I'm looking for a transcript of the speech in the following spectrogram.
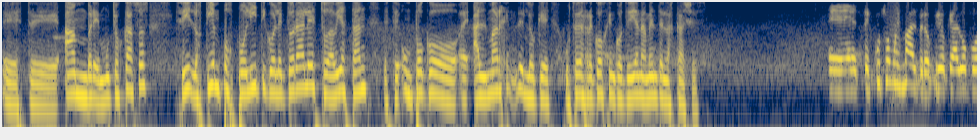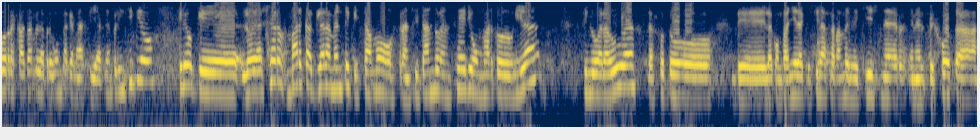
este, hambre en muchos casos, ¿sí? los tiempos político-electorales todavía están este, un poco eh, al margen de lo que ustedes recogen cotidianamente en las calles. Eh, te escucho muy mal, pero creo que algo puedo rescatar de la pregunta que me hacías. En principio, creo que lo de ayer marca claramente que estamos transitando en serio un marco de unidad. Sin lugar a dudas, la foto de la compañera Cristina Fernández de Kirchner en el PJ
